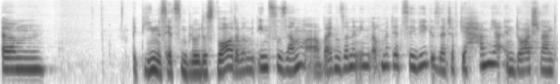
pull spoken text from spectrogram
ähm, bedienen ist jetzt ein blödes Wort, aber mit ihnen zusammenarbeiten, sondern eben auch mit der CW-Gesellschaft. Wir haben ja in Deutschland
